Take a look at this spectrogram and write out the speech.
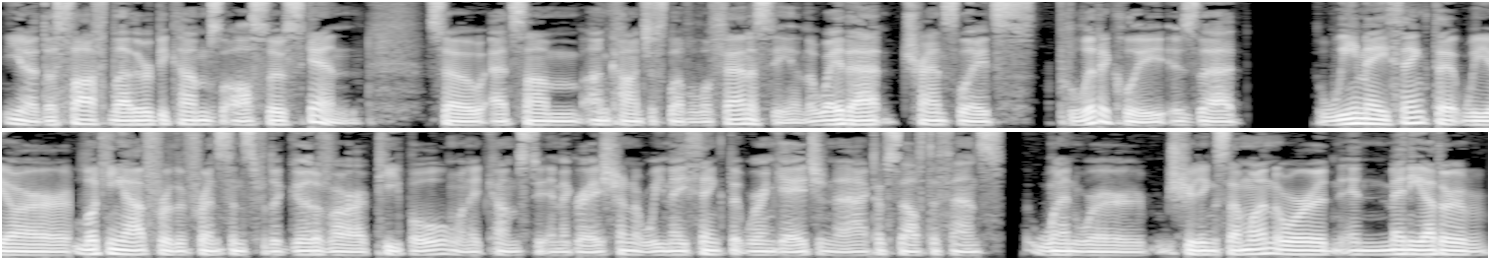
you know, the soft leather becomes also skin. So at some unconscious level of fantasy. And the way that translates politically is that we may think that we are looking out for the, for instance, for the good of our people when it comes to immigration, or we may think that we're engaged in an act of self-defense when we're shooting someone, or in, in many other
